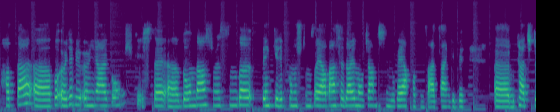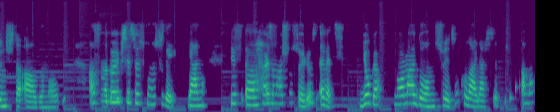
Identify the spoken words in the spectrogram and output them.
Hatta e, bu öyle bir önyargı olmuş ki işte e, doğumdan sonrasında denk gelip konuştuğumuzda ya ben sezaryen olacağım için yoga yapmadım zaten gibi e, birkaç dönüş de aldığım oldu. Aslında böyle bir şey söz konusu değil. Yani biz her zaman şunu söylüyoruz. Evet yoga normal doğum sürecini kolaylaştırabilir ama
